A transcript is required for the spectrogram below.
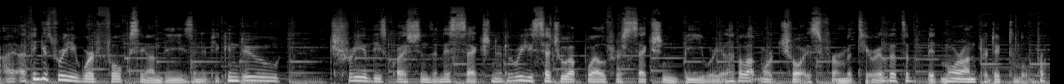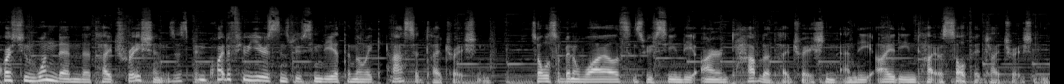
I, I think it's really worth focusing on these, and if you can do three of these questions in this section, it'll really set you up well for section B, where you'll have a lot more choice for material that's a bit more unpredictable. For question one, then, the titrations, it's been quite a few years since we've seen the ethanoic acid titration. It's also been a while since we've seen the iron tablet titration and the iodine thiosulfate titration.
